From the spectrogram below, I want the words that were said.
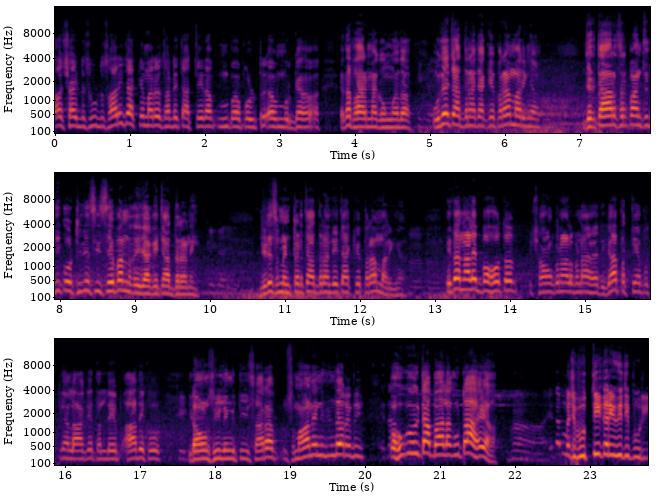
ਆ ਸ਼ੈੱਡ ਸ਼ੁੱਡ ਸਾਰੀ ਚੱਕ ਕੇ ਮਾਰੇ ਸਾਡੇ ਚਾਚੇ ਦਾ ਪੋਲਟਰੀ ਮੁਰਗਾ ਦਾ, ਇਹਦਾ ਫਾਰਮ ਹੈ ਗਊਆਂ ਦਾ ਉਹਦੇ ਚਾਦਰਾਂ ਚੱਕ ਕੇ ਪਰਾਂ ਮਾਰੀਆਂ। ਜਗਤਾਰ ਸਰਪੰਚ ਦੀ ਕੋਠੀ ਦੇ ਸੀਸੇ ਭੰਨਦੇ ਜਾ ਕੇ ਚਾਦਰਾਂ ਨੇ ਜਿਹੜੇ ਸਿਮੈਂਟਡ ਚਾਦਰਾਂ ਦੇ ਚੱਕ ਕੇ ਪਰਾਂ ਮਾਰੀਆਂ। ਇਹਦਾ ਨਾਲੇ ਬਹੁਤ ਸ਼ੌਂਕ ਨਾਲ ਬਣਾਇਆ ਹੋਇਆ ਸੀਗਾ ਪੱਤੀਆਂ ਪੁੱਤੀਆਂ ਲਾ ਕੇ ਥੱਲੇ ਆਹ ਦੇਖੋ ਡਾਊਨ ਸੀਲਿੰਗ ਤੀ ਸਾਰਾ ਸਮਾਨ ਹੀ ਨਹੀਂ ਦਿੰਦਾ ਉਰੇ ਵੀ। ਕਹੂਗਾ ਕੋਈ ਢਾਬਾ ਲੱਗੂ ਢਾਹਿਆ ਇਹ ਤਾਂ ਮਜ਼ਬੂਤੀ ਕਰੀ ਹੋਈ ਸੀ ਪੂਰੀ।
